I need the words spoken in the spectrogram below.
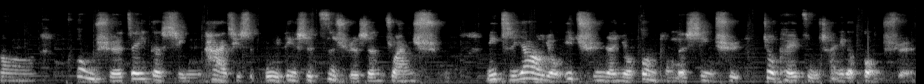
嗯，共学这个形态其实不一定是自学生专属，你只要有一群人有共同的兴趣，就可以组成一个共学，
